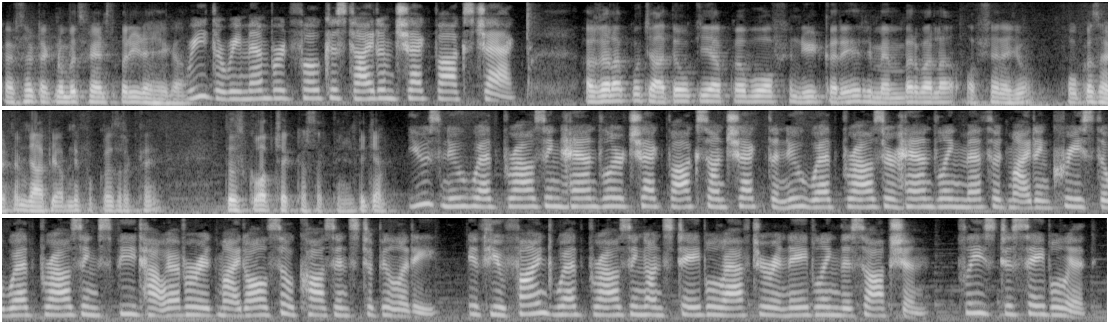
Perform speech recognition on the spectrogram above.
कर्सर टेक्नोबिथ फ्रेंड्स पर ही रहेगा Read the remembered focused item checkbox checked. अगर आपको चाहते हो कि आपका वो ऑप्शन रीड करे रिमेंबर वाला ऑप्शन है जो फोकस आइटम जहाँ पे आपने फोकस रखा है तो उसको आप चेक कर सकते हैं ठीक है Use new web browsing handler checkbox unchecked. The new web browser handling method might increase the web browsing speed, however, it might also cause instability. If you find web browsing unstable after enabling this option, please disable it.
